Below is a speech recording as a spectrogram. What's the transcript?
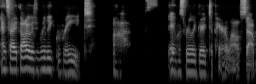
and so I thought it was really great. Uh, it was really great to parallel. So,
